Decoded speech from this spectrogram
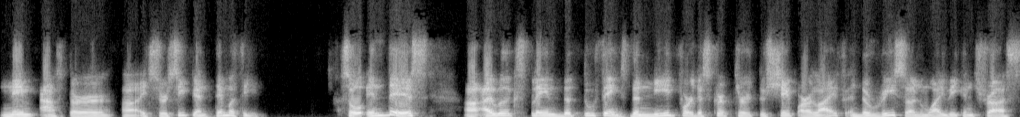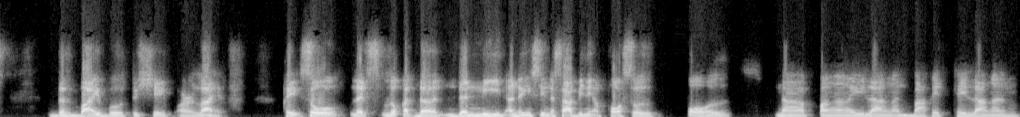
named after uh, its recipient, Timothy. So in this, uh, I will explain the two things the need for the scripture to shape our life and the reason why we can trust the Bible to shape our life. Okay, so let's look at the, the need. Ano yung sinasabi ni Apostle Paul na pangangailangan, bakit kailangan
